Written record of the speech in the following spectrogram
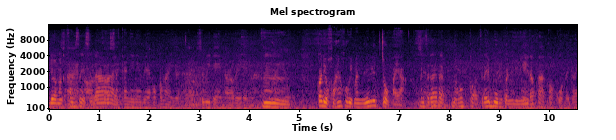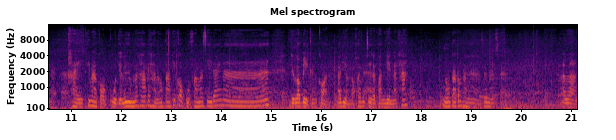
เยอรมันกับฝรั่งเศสใช่ได้แล้วก็สแกนดิเนเวียเขาก็มาเยอะนะสวีเดนนอร์เวย์เดนมาร์กอืก็มามเยอะ ก็เดี๋ยวขอให้โควิดมันรีบๆจบไปอะ มันจะได้แบบเน้องเกาะจะได้บูมกว่านี้ยังไงก็ฝากเกาะกูดไปด้วยนะคะ ใครที่มาเกาะกูดอย่าลืมนะคะ ไปหาน้องตาที่เกาะกูดฟาร์มาซีได้นะ เดี๋ยวเราเบรกกันก่อน แล้วเดี๋ยวเราค่อยไปเจอกันตอนเย็นนะคะ น้องตาต้องทำงานใช่ไหมใช่อลัง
